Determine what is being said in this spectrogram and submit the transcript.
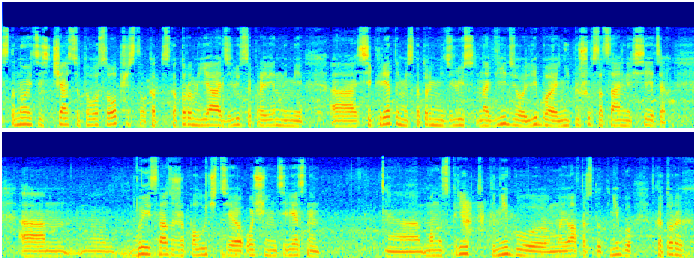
становитесь частью того сообщества, с которым я делюсь сокровенными секретами, с которыми делюсь на видео, либо не пишу в социальных сетях. Вы сразу же получите очень интересный Э, манускрипт, книгу, мою авторскую книгу, в которых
